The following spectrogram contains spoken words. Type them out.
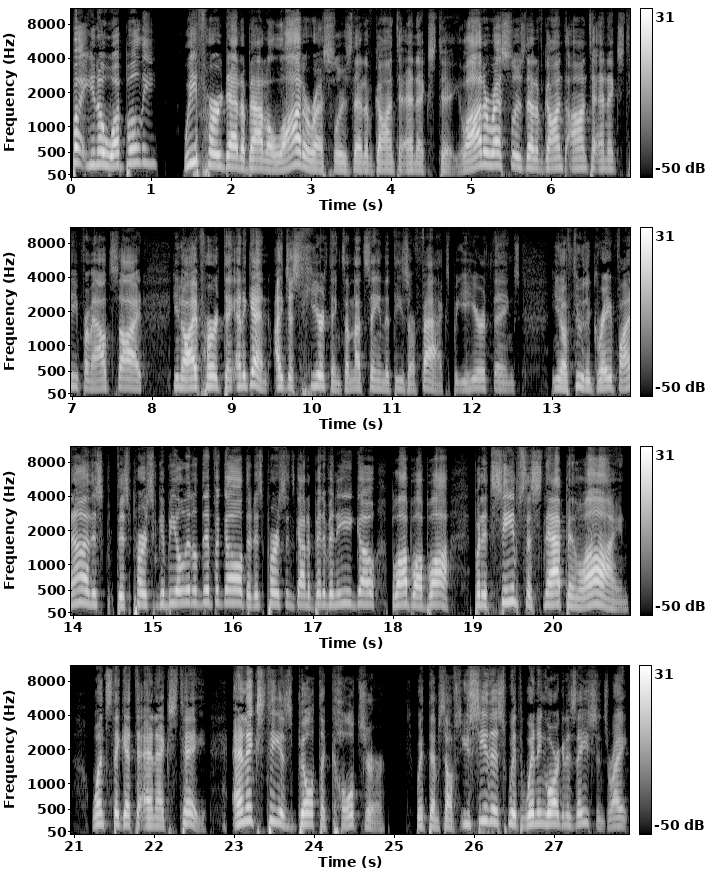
But you know what, Bully? We've heard that about a lot of wrestlers that have gone to NXT. A lot of wrestlers that have gone on to NXT from outside. You know, I've heard things, and again, I just hear things. I'm not saying that these are facts, but you hear things, you know, through the grapevine. Oh, this this person could be a little difficult, or this person's got a bit of an ego, blah blah blah. But it seems to snap in line once they get to NXT. NXT has built a culture with themselves. You see this with winning organizations, right?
